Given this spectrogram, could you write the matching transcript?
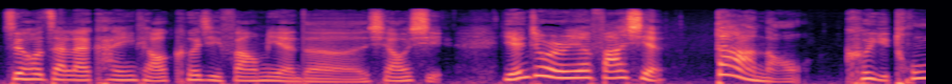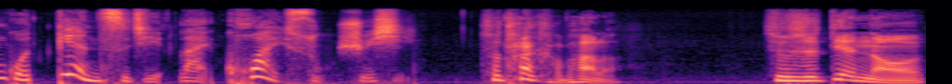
最后再来看一条科技方面的消息，研究人员发现，大脑可以通过电刺激来快速学习。这太可怕了，就是电脑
